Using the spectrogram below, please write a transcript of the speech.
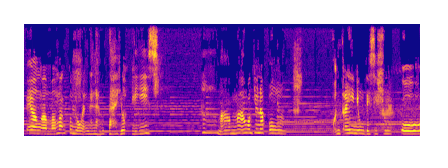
Kaya nga, ma, magtulungan na lang tayo, please. Ah, mama, huwag niyo na pong kontrahin yung desisyon ko.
